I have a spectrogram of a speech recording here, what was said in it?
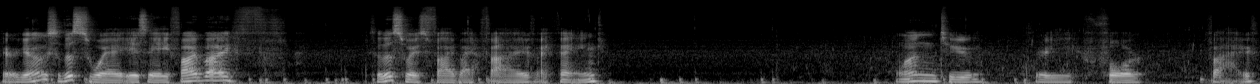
There we go. So this way is a 5 by so this way is 5 by 5, I think. One, two, three, four, five.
